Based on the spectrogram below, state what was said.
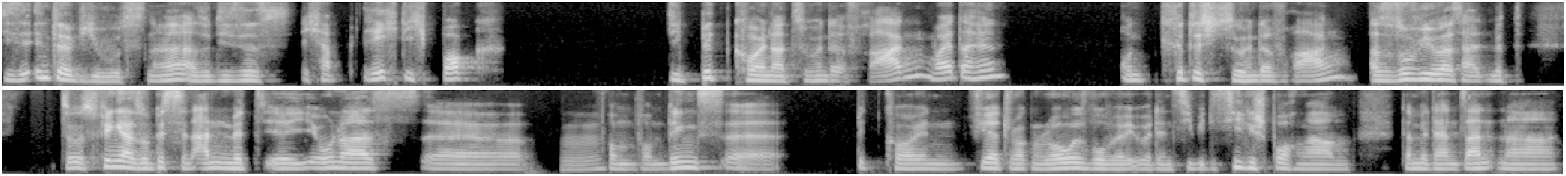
diese Interviews, ne? Also dieses, ich habe richtig Bock, die Bitcoiner zu hinterfragen weiterhin und kritisch zu hinterfragen. Also so wie wir es halt mit so, es fing ja so ein bisschen an mit äh, Jonas äh, hm, vom, vom Dings, äh, Bitcoin, Fiat Rock'n'Roll, wo wir über den CBDC gesprochen haben, dann mit Herrn Sandner,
